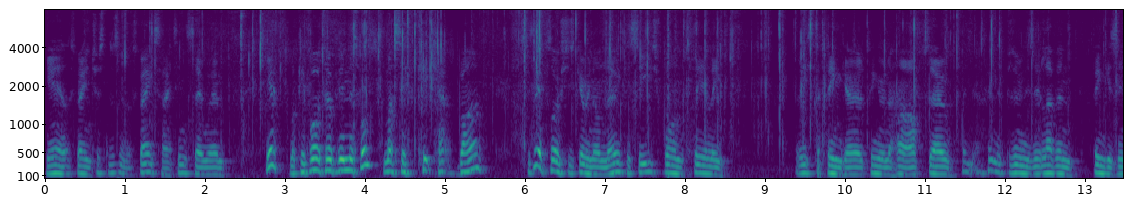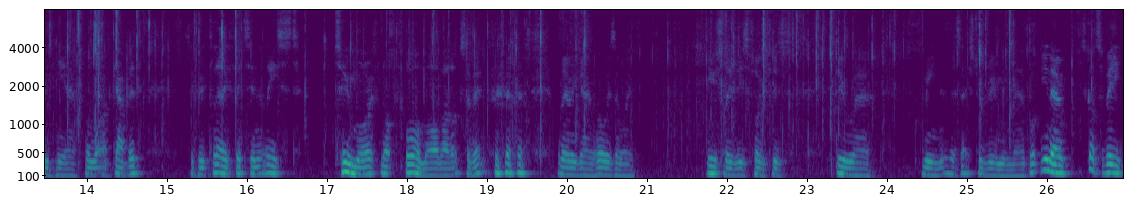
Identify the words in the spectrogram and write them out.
Yeah, looks very interesting, doesn't it? Looks very exciting. So um, yeah, looking forward to opening this one. Massive Kit Kat bar. There's a bit of flourishes going on now. You can see each one clearly at least a finger, a finger and a half. So I think, think presumably there's 11 fingers in here from what I've gathered. So we clearly fit in at least two more, if not four more by looks of it. there we go, always a way. Usually these flourishes do uh, mean that there's extra room in there, but you know, it's got to be.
